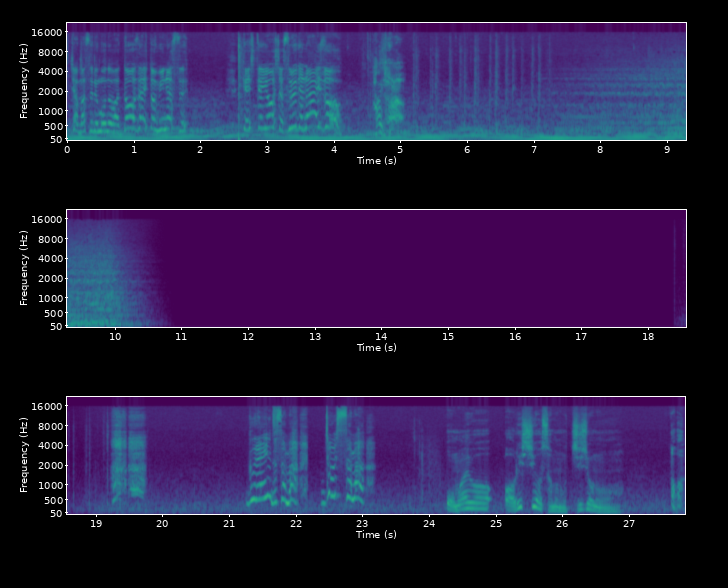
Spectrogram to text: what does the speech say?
邪魔する者は同罪とみなす。決して容赦するでないぞ。はい。はズ様ジョイス様。お前はアリシア様の次女の。あ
